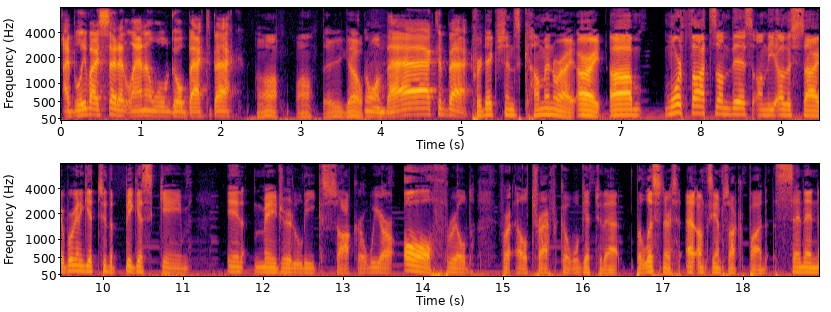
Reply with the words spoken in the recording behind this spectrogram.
I believe I said Atlanta will go back to back, Oh well, there you go. going back to back. Predictions coming right. All right. Um, more thoughts on this on the other side. We're gonna get to the biggest game in Major League Soccer. We are all thrilled for El Trafico. We'll get to that. But listeners at Unc Sam Soccer Pod, send in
